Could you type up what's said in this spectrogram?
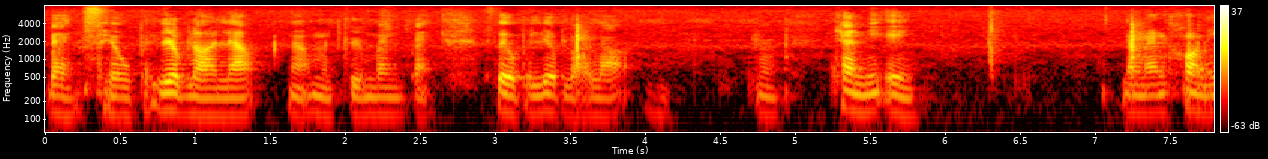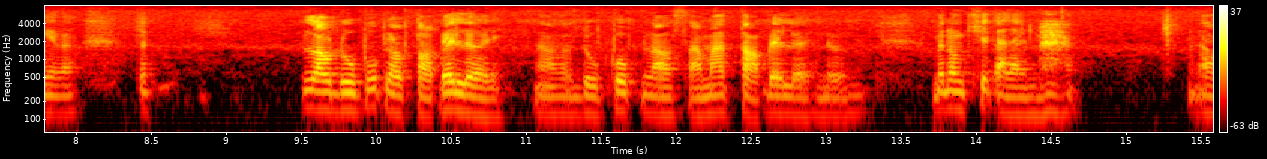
แบ่งเซลล์ไปเรียบร้อยแล้วนะมันคือแบ่งแบ่งเซลล์ไปเรียบร้อยแล้วแค่นี้เอง ดังนั้นข้อนี้นะจะเราดูปุ๊บเราตอบได้เลยนะเราดูปุ๊บเราสามารถตอบได้เลยโดยไม่ต้องคิดอะไรมาก เอา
